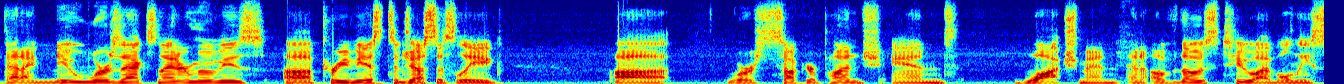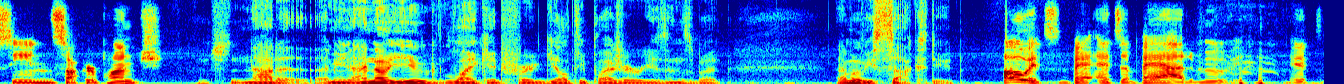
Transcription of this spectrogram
that I knew were Zack Snyder movies uh, previous to Justice League uh, were Sucker Punch and Watchmen, and of those two, I've only seen Sucker Punch. it's not a. I mean, I know you like it for guilty pleasure reasons, but that movie sucks, dude. Oh, it's ba- it's a bad movie. it's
